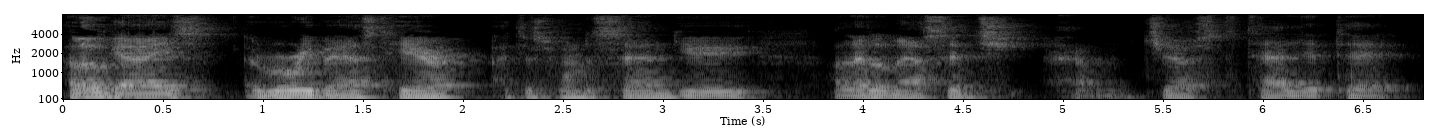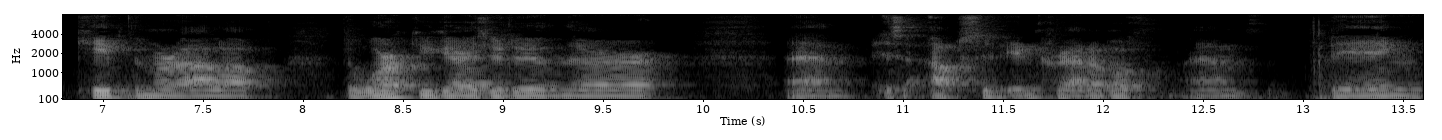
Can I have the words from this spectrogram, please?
Hello guys, Rory Best here. I just want to send you a little message um, just to tell you to keep the morale up. The work you guys are doing there um, is absolutely incredible. Um, being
